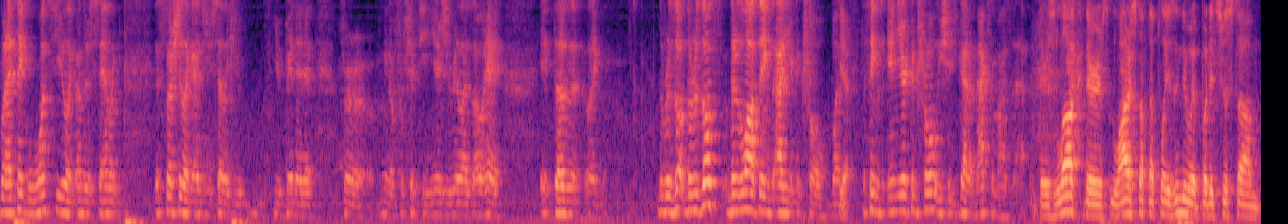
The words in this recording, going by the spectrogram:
but I think once you like understand, like, especially like as you said, like you you've been in it for you know for 15 years, you realize, oh hey, it doesn't like the result. The results. There's a lot of things out of your control, but Yeah. the things in your control, you should you gotta maximize that. There's luck. There's a lot of stuff that plays into it, but it's just, um,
